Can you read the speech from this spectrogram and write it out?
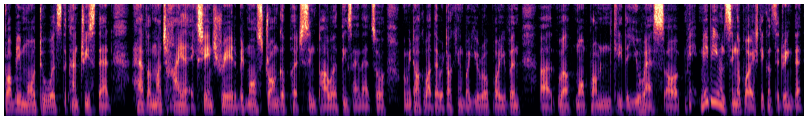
probably more towards the countries that have a much higher exchange rate, a bit more stronger purchasing power, things like that. So when we talk about that, we're talking about Europe or even, uh, well, more prominently the US or maybe even Singapore, actually, considering that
